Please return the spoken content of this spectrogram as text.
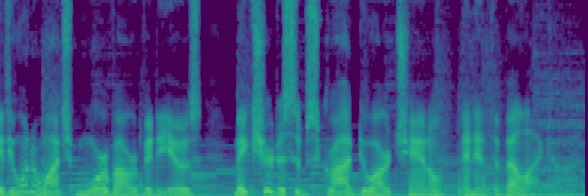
If you want to watch more of our videos, make sure to subscribe to our channel and hit the bell icon.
